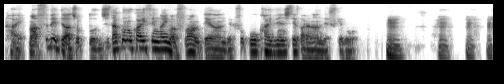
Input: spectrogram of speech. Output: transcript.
はい。まあ、すべてはちょっと自宅の回線が今不安定なんで、そこを改善してからなんですけど、うん。うん。うん。うん。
